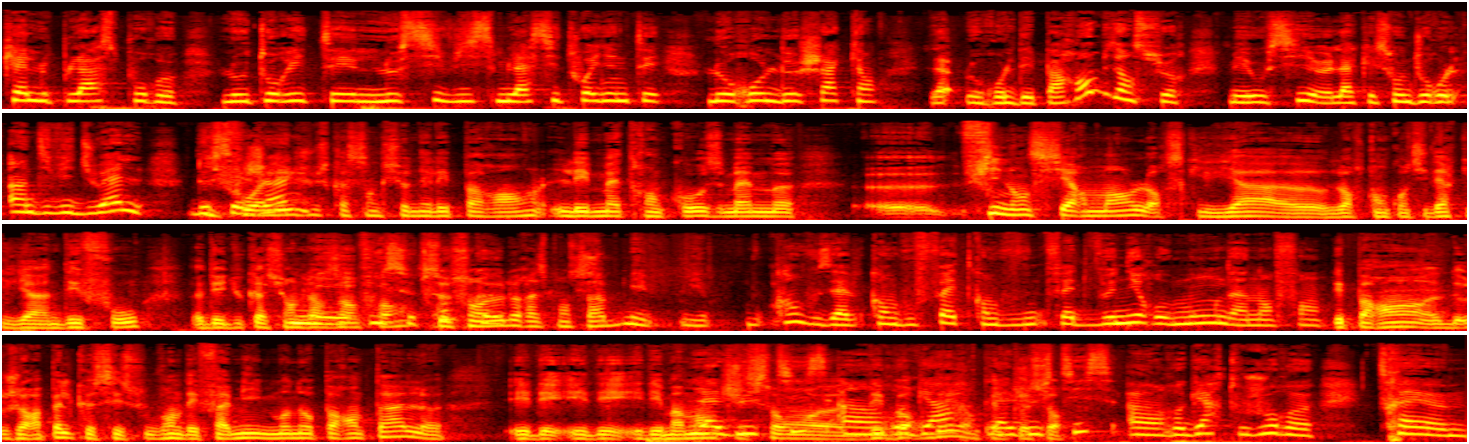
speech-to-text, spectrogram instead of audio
quelle place pour euh, l'autorité, le civisme, la citoyenneté, le rôle de chacun, le rôle des parents, bien sûr, mais aussi la question du rôle individuel de Il ces jeunes. Il faut aller jusqu'à sanctionner les parents, les mettre en cause, même euh, financièrement lorsqu'il y a, euh, lorsqu'on considère qu'il y a un défaut d'éducation de leurs enfants Ce sont eux les responsables mais, quand, vous quand, vous faites, quand vous faites venir au monde un enfant. Les parents, je rappelle que c'est souvent des familles monoparentales et des, et des, mamans qui sont euh, débordées regard, La justice a un regard toujours très,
